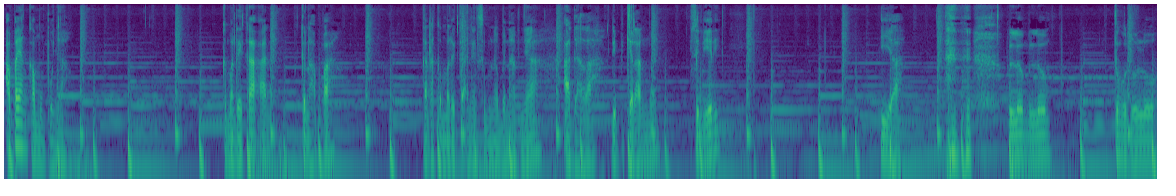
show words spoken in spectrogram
apa yang kamu punya? Kemerdekaan. Kenapa? Karena kemerdekaan yang sebenarnya adalah di pikiranmu sendiri. Iya. belum, belum. Tunggu dulu.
